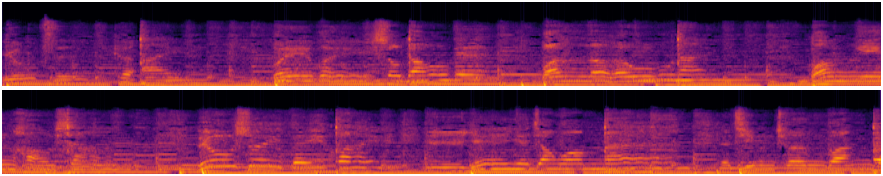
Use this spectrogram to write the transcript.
如此可爱，挥挥手告别欢乐和无奈，光阴好像流水飞快，日日夜夜将我们。的青春灌溉，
